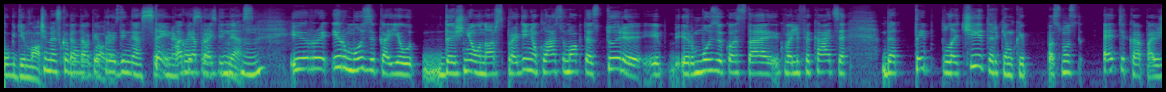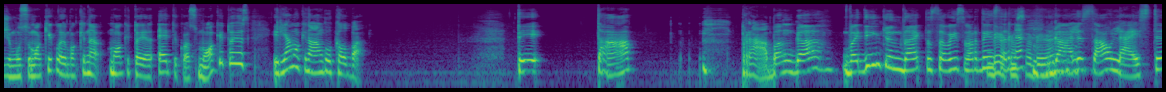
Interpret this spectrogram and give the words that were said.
ugdymo. Čia mes kalbam apie ar Taip, ne, apie pradinės. Mhm. Ir, ir muzika jau dažniau, nors pradinių klasių mokytojas turi ir muzikos tą kvalifikaciją, bet taip plačiai, tarkim, kaip pas mus etika, pavyzdžiui, mūsų mokykloje mokina mokytoja, etikos mokytojas ir ją mokina anglų kalba. Tai tą prabangą, vadinkim daiktus savais vardais, Be ar ne, abejonės. gali sau leisti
